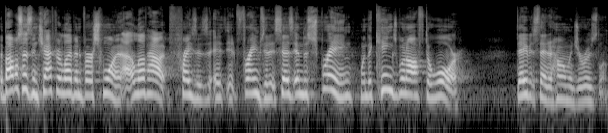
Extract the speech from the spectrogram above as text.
The Bible says in chapter 11, verse 1, I love how it phrases it, it frames it. It says, In the spring, when the kings went off to war, David stayed at home in Jerusalem.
